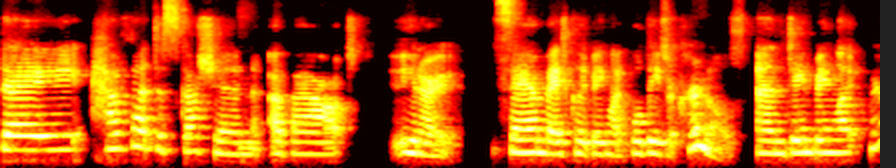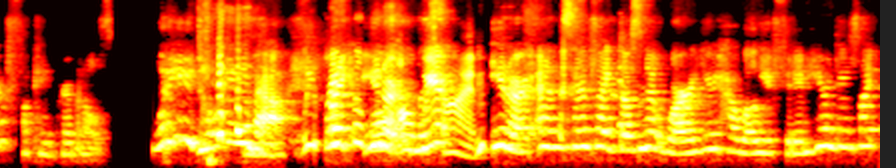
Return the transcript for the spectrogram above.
they have that discussion about, you know, Sam basically being like, well, these are criminals. And Dean being like, we're fucking criminals. What are you talking about? We break Like, the you law know, all the time. you know, and Sam's like, doesn't it worry you how well you fit in here? And Dean's like,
